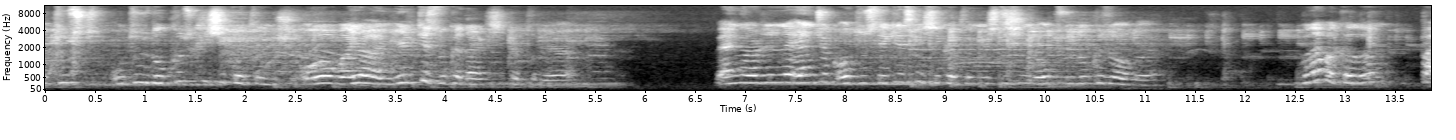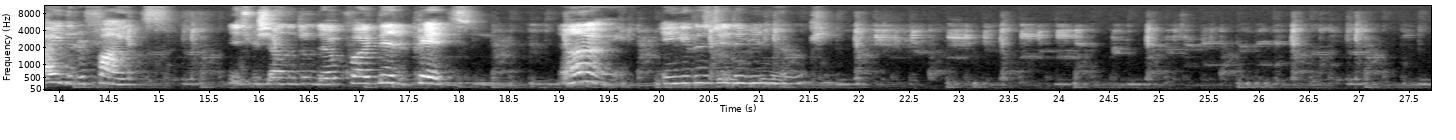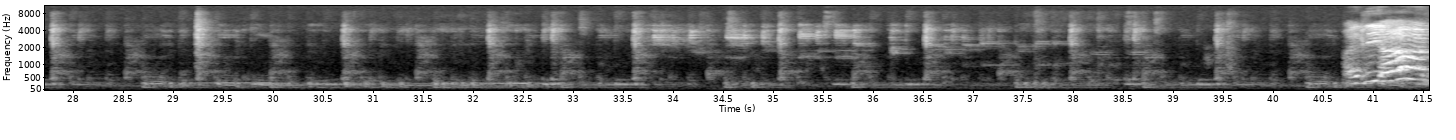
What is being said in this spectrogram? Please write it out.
Otuz, 39 kişi katılmış. O bayağı. İlk kez bu kadar kişi katılıyor. Ben gördüğümde en çok 38 kişi katılmıştı. Şimdi 39 oldu. Buna bakalım. Spider Fight. Hiçbir şey anladığım da yok. Değil, Pet. Ya İngilizce de bilmiyorum ki. Hadi ya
